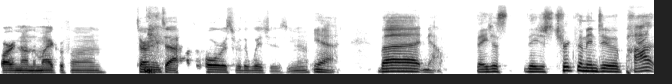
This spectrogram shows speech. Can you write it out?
farting on the microphone, turn into a horrors for the witches. You know. yeah but no they just they just trick them into a pot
